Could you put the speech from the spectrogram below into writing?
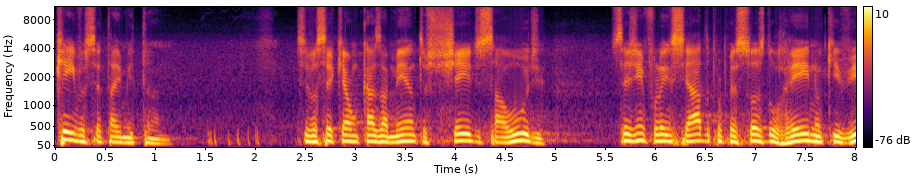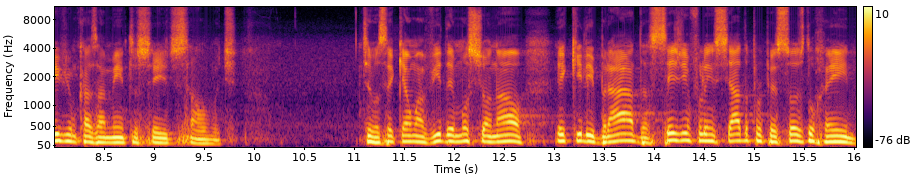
Quem você está imitando? Se você quer um casamento cheio de saúde, seja influenciado por pessoas do reino que vivem um casamento cheio de saúde. Se você quer uma vida emocional equilibrada, seja influenciado por pessoas do reino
